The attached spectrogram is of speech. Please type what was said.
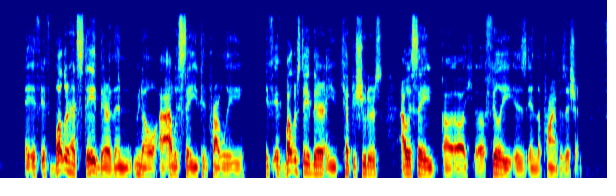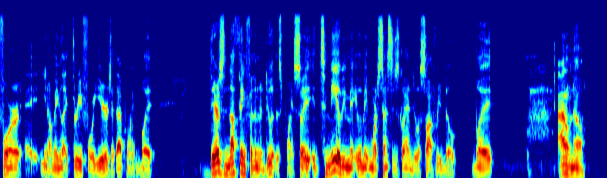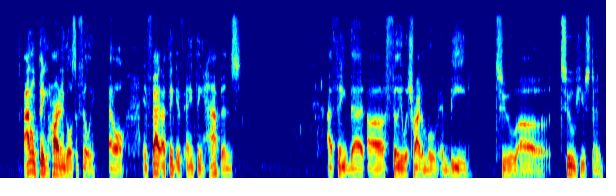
If if Butler had stayed there, then you know, I, I would say you could probably if if Butler stayed there and you kept your shooters, I would say uh, uh, uh, Philly is in the prime position for eh, you know maybe like three or four years at that point. But there's nothing for them to do at this point. So it, it, to me, it would be it would make more sense to just go ahead and do a soft rebuild. But I don't know. I don't think Harden goes to Philly at all. In fact, I think if anything happens, I think that uh, Philly would try to move Embiid to uh, to Houston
